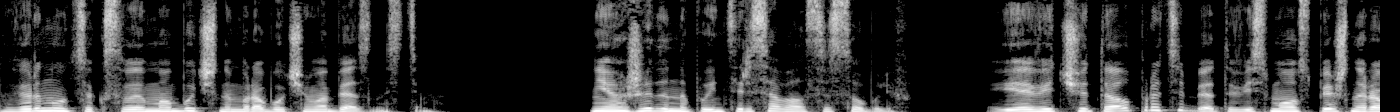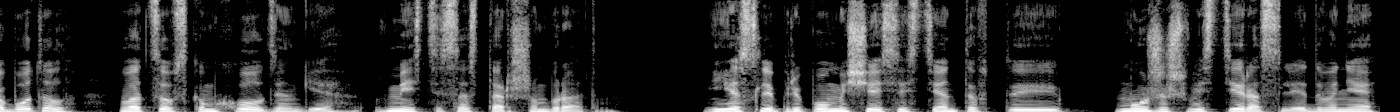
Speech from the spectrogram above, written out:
вернуться к своим обычным рабочим обязанностям? Неожиданно поинтересовался Соболев. «Я ведь читал про тебя, ты весьма успешно работал в отцовском холдинге вместе со старшим братом. Если при помощи ассистентов ты можешь вести расследование,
